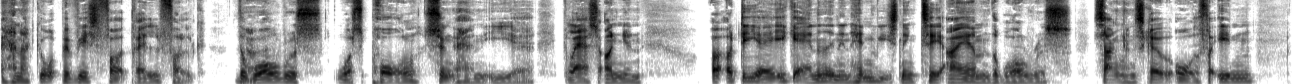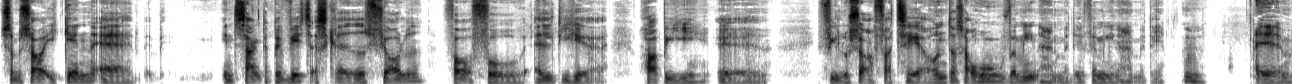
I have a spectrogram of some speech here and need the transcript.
han har gjort bevidst for at drille folk. The Walrus was Paul, synger han i uh, Glass Onion. Og, og det er ikke andet end en henvisning til I Am the Walrus, sangen han skrev året for inden, som så igen er en sang, der bevidst er skrevet fjollet for at få alle de her hobby øh, filosofer til at undre sig, uh, hvad mener han med det, hvad mener han med det. Mm. Øhm,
